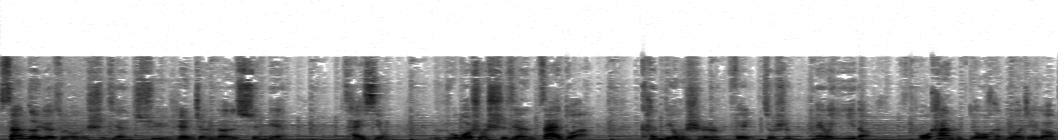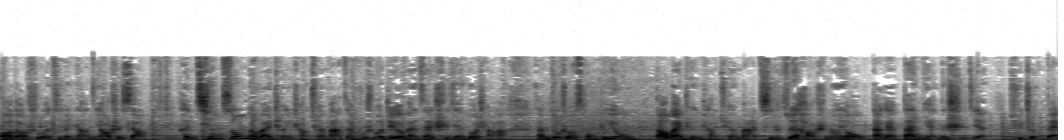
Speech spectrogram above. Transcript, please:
三个月左右的时间去认真的训练才行。如果说时间再短，肯定是非就是没有意义的。我看有很多这个报道说，基本上你要是想很轻松的完成一场全马，咱不说这个完赛时间多长啊，咱们就说从零到完成一场全马，其实最好是能有大概半年的时间去准备。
